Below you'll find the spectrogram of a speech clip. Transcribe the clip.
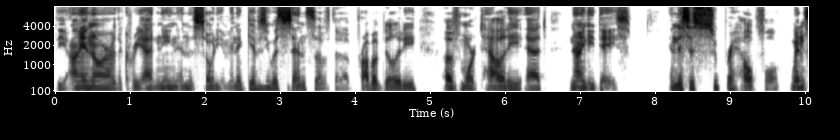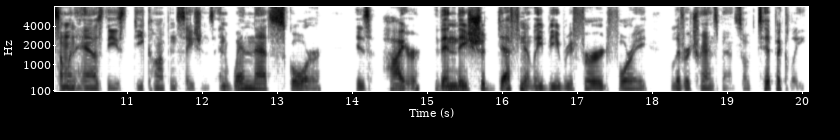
the INR, the creatinine, and the sodium. And it gives you a sense of the probability of mortality at 90 days. And this is super helpful when someone has these decompensations. And when that score is higher, then they should definitely be referred for a liver transplant. So typically,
